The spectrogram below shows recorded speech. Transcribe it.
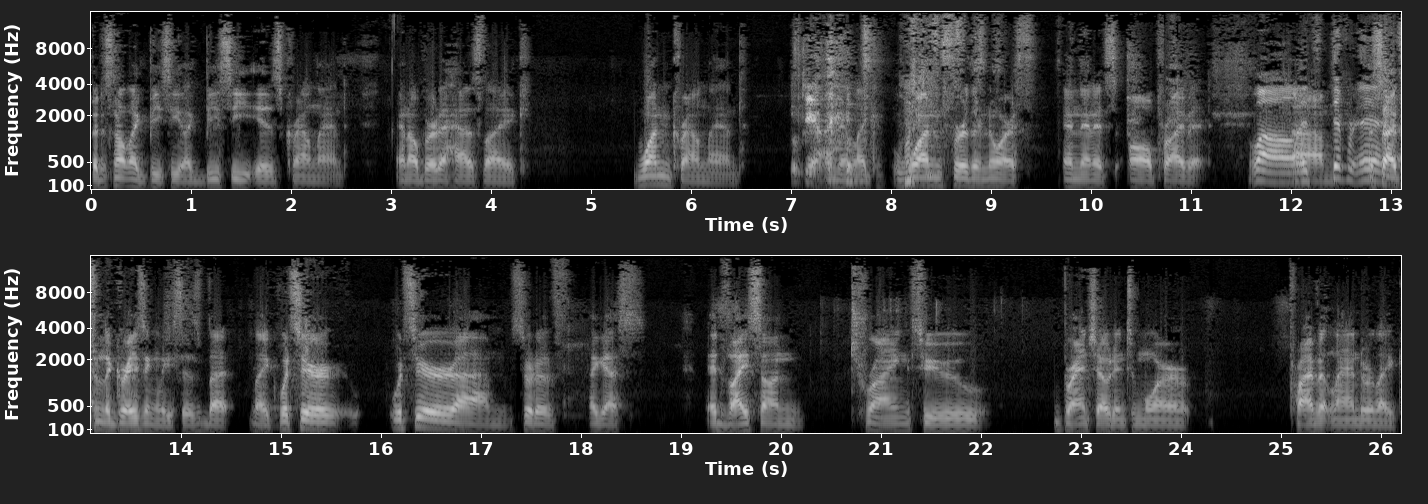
but it's not like BC. Like BC is crown land, and Alberta has like one crown land yeah. and then like one further north, and then it's all private. Well, it's Um, different. eh, aside from the grazing leases, but like, what's your what's your um, sort of I guess advice on trying to branch out into more private land or like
